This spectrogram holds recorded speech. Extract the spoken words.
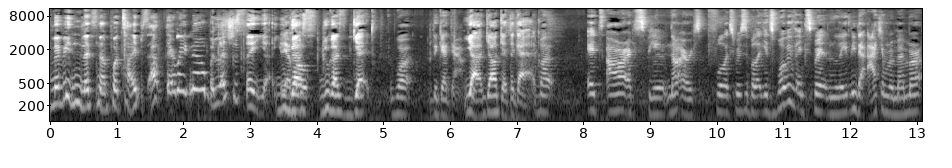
maybe let's not put types out there right now. But let's just say, yeah, you Yeah, guys, you guys get, What the get down. yeah, y'all get the gag. but it's our experience, not our ex- full experiences, but like it's what we've experienced lately that I can remember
